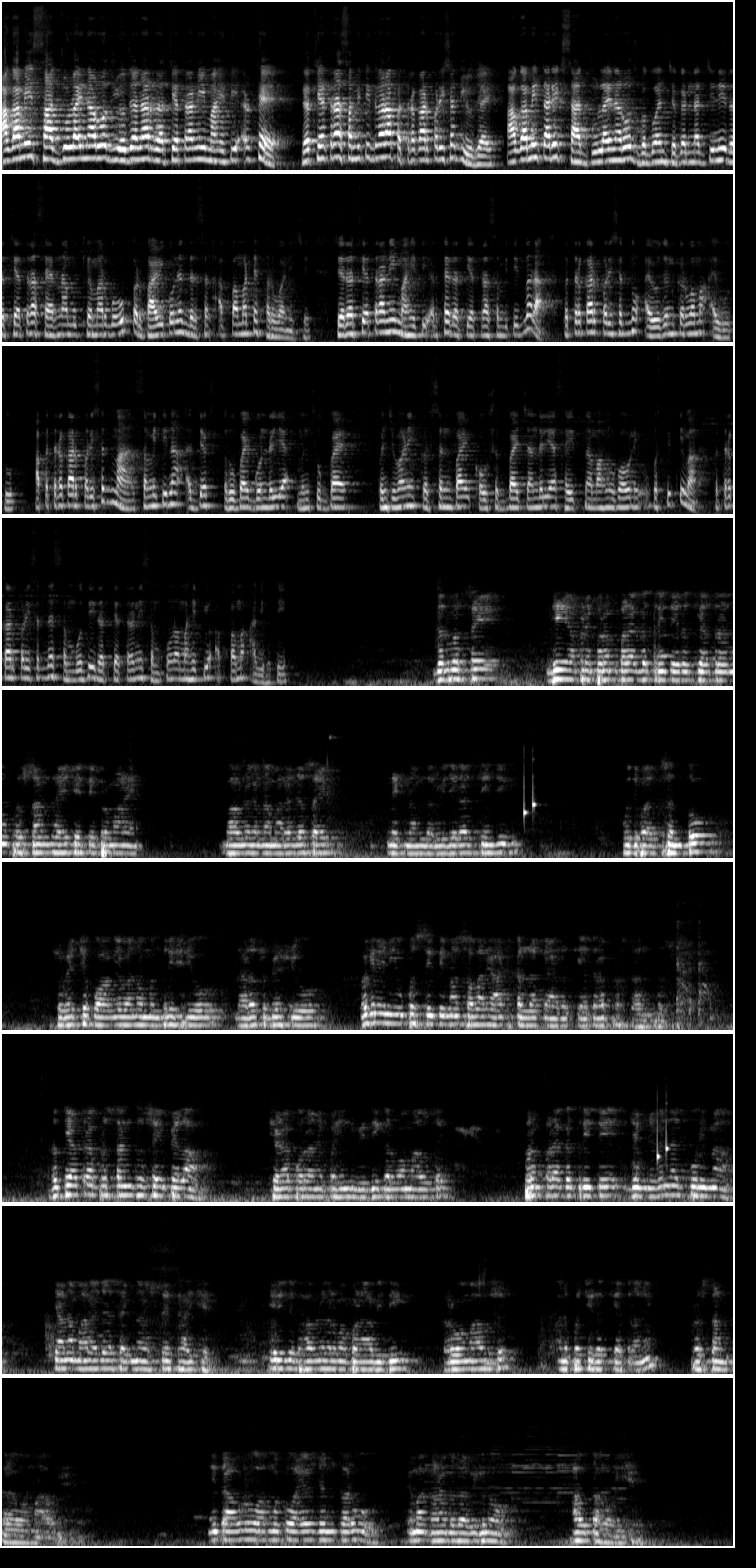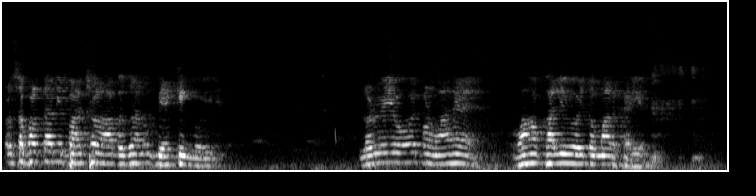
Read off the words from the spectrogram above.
આગામી સાત જુલાઈના રોજ યોજાનાર રથયાત્રાની માહિતી અર્થે રથયાત્રા સમિતિ દ્વારા પત્રકાર પરિષદ યોજાઈ. આગામી તારીખ સાત જુલાઈના રોજ ભગવાન જગન્નાથજીની રથયાત્રા શહેરના મુખ્ય માર્ગો ઉપર ભાવિકોને દર્શન આપવા માટે ફરવાની છે. જે રથયાત્રાની માહિતી અર્થે રથયાત્રા સમિતિ દ્વારા પત્રકાર પરિષદનું આયોજન કરવામાં આવ્યું હતું. આ પત્રકાર પરિષદમાં સમિતિના અધ્યક્ષ રૂભાઈ ગોંડલિયા, મનસુખભાઈ પંજવાણી, કરશનભાઈ, કૌશિકભાઈ ચાંદલિયા સહિતના મહાનુભાવોની ઉપસ્થિતિમાં પત્રકાર પરિષદને સંબોધી રથયાત્રાની સંપૂર્ણ માહિતીઓ આપવામાં આવી હતી. દર વર્ષે જે આપણે પરંપરાગત રીતે રથયાત્રાનું પ્રસ્થાન થાય છે તે પ્રમાણે ભાવનગરના મહારાજા સાહેબ નેક નામદાર વિજયરાજસિંહજી પૂજપાત સંતો, શુભેચ્છકો આગેવાનો, મંત્રીશ્રીઓ, ધારાસભ્યશ્રીઓ વગેરેની ઉપસ્થિતિમાં સવારે આઠ કલાકે આ રથયાત્રા પ્રસ્થાન થશે. રથયાત્રા પ્રસ્થાન થશે એ પહેલા છેડાપોરાને પહેન વિધિ કરવામાં આવશે. પરંપરાગત રીતે જેમ જગન્નાથપુરીમાં ત્યાંના મહારાજા સાહેબના હસ્તે થાય છે, એ રીતે ભાવનગરમાં પણ આ વિધિ કરવામાં આવશે અને પછી રથયાત્રાને પ્રસ્થાન કરાવવામાં આવશે. નહીં તો આવડું આ મોટું આયોજન કરવું એમાં ઘણા બધા વિઘ્નો આવતા હોય છે. પણ સફળતાની પાછળ આ બધાનું બેકિંગ હોય છે. લડવૈયો હોય પણ વાહે, વાહ ખાલી હોય તો માર ખાઈએ.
